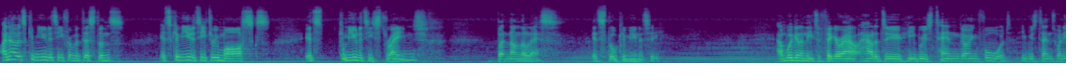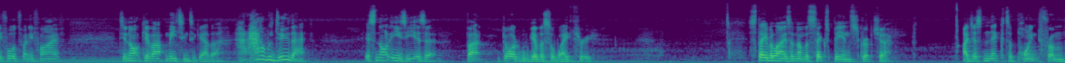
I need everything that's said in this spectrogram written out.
I know it's community from a distance, it's community through masks, it's community strange, but nonetheless, it's still community. And we're going to need to figure out how to do Hebrews 10 going forward. Hebrews 10 24, 25. Do not give up meeting together. How, how do we do that? It's not easy, is it? But God will give us a way through. Stabilizer number six be in Scripture. I just nicked a point from.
